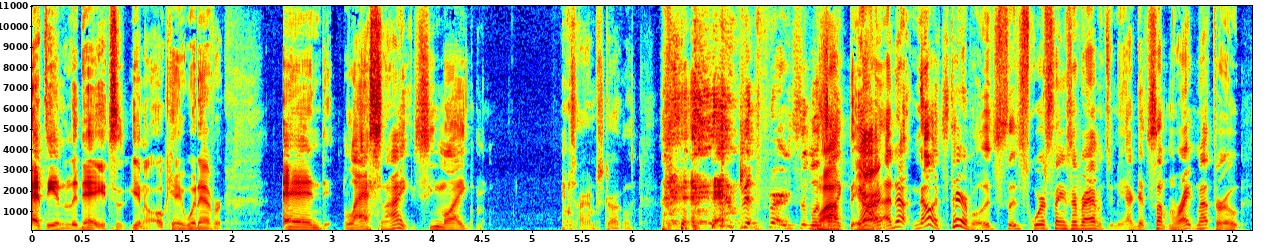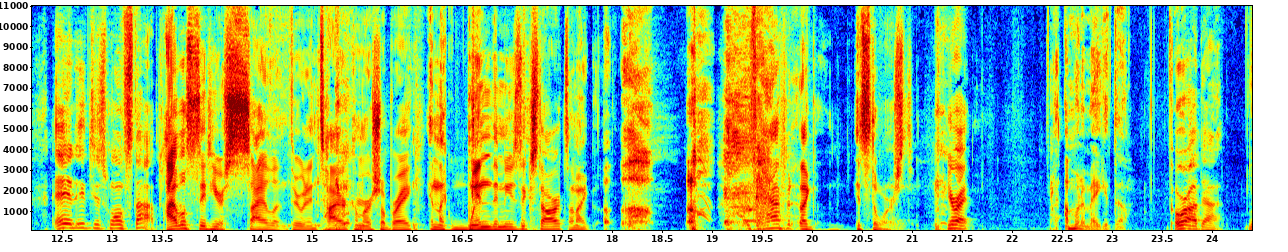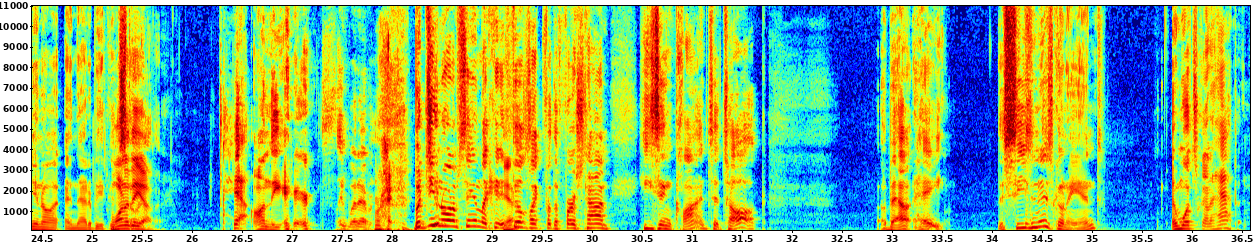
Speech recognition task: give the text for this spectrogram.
at the end of the day, it's you know, okay, whatever. And last night seemed like sorry, I'm struggling. the first was Wow, like, you yeah, right? I know, no, it's terrible. It's it's the worst thing that's ever happened to me. I get something right in my throat, and it just won't stop. I will sit here silent through an entire commercial break, and like when the music starts, I'm like, "Ugh, ugh, what's happening? Like it's the worst. You're right. I'm gonna make it though, or I'll die. You know, what? and that'll be a good One or the other. Yeah, on the air, say whatever. Right. But do you know what I'm saying? Like it Yeah. feels like for the first time he's inclined to talk about, hey, the season is going to end, and what's going to happen,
